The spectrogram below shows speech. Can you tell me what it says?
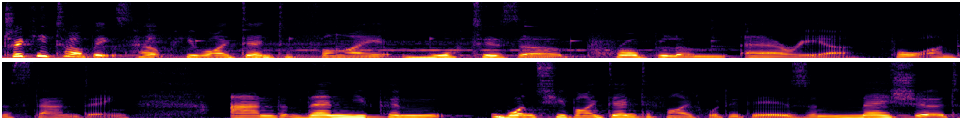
Tricky topics help you identify what is a problem area for understanding and then you can, once you've identified what it is and measured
